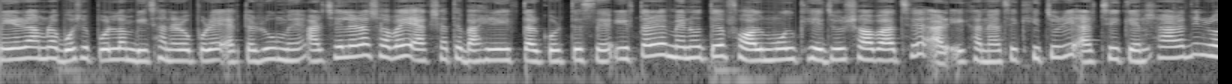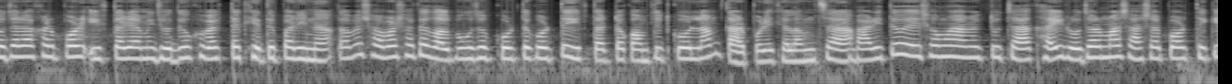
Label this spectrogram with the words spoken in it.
মেয়েরা আমরা বসে পড়লাম বিছানার উপরে একটা রুমে আর ছেলেরা সবাই একসাথে বাহিরে ইফতার করতেছে। ইফতারের মেনুতে ফলমূল, খেজুর সব আছে, আর এখানে আছে খিচুড়ি আর চিকেন। সারাদিন রোজা রাখার পর ইফতারে আমি যদিও খুব একটা খেতে পারি না, তবে সবার সাথে গল্প গুজব করতে করতে ইফতারটা কমপ্লিট করলাম, তারপরে খেলাম চা। বাড়িতেও এই সময় আমি একটু চা খাই, রোজার মাস আসার পর থেকে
